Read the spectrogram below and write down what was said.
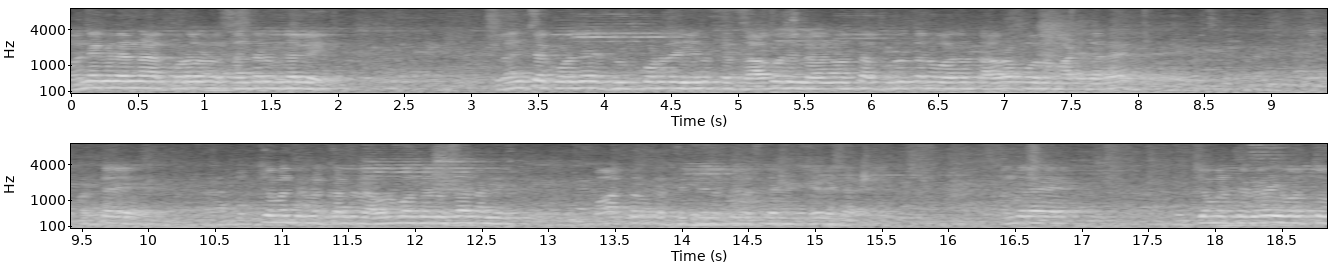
ಮನೆಗಳನ್ನು ಕೊಡೋ ಸಂದರ್ಭದಲ್ಲಿ ಲಂಚ ಕೊಡದೆ, ದುಡ್ಡು ಕೊಡದೆ ಏನು ಕೆಲಸ ಆಗೋದಿಲ್ಲ ಅನ್ನುವಂಥ ಗುರುತರವಾದಂಥ ಆರೋಪವನ್ನು ಮಾಡಿದ್ದಾರೆ. ಮತ್ತು ಮುಖ್ಯಮಂತ್ರಿಗಳು ಕರೆದ್ರೆ ಅವ್ರ ಮುಂದೆಯೂ ಸಹ ನನಗೆ ವಾಸ್ತವಿಕ ಸ್ಥಿತಿಯನ್ನು ತಿಳಿಸ್ತೇನೆ ಅಂತ ಹೇಳಿದ್ದಾರೆ. ಅಂದರೆ ಮುಖ್ಯಮಂತ್ರಿಗಳೇ ಇವತ್ತು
